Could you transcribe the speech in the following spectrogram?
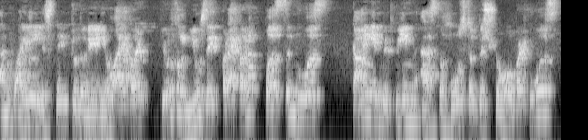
And while listening to the radio, I heard beautiful music, but I heard a person who was coming in between as the host of the show, but who was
